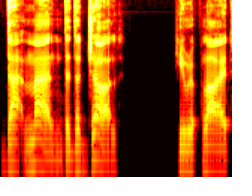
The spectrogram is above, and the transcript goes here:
that man, the Dajjal? He replied,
